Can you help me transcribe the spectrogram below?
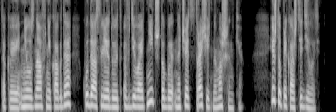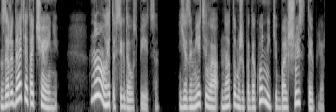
так и не узнав никогда, куда следует вдевать нить, чтобы начать строчить на машинке. И что прикажете делать? Зарыдать от отчаяния? Ну, это всегда успеется. Я заметила на том же подоконнике большой степлер.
